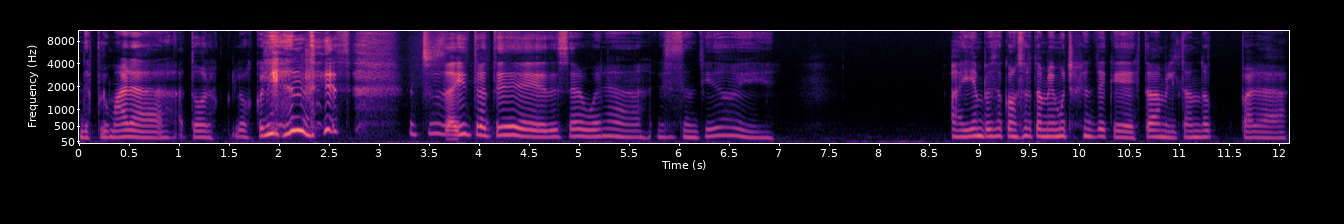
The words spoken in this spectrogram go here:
desplumar a, todos los, clientes. Entonces ahí traté de, ser buena en ese sentido y ahí empecé a conocer también mucha gente que estaba militando para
